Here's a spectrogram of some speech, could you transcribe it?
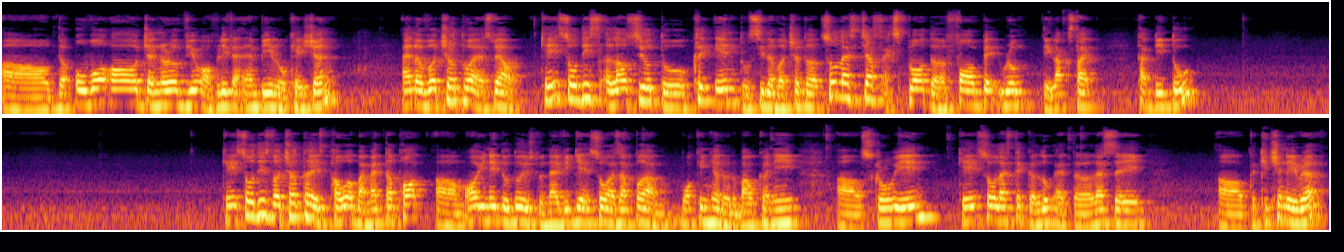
uh, the overall general view of Liv at MB location and a virtual tour as well. Okay, so this allows you to click in to see the virtual tour. So let's just explore the four bedroom deluxe type, type D2. Okay, so this virtual tour is powered by Matterport. Um, all you need to do is to navigate. So example, I'm walking here to the balcony, uh, scroll in. Okay, so let's take a look at the, let's say, uh, the kitchen area.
